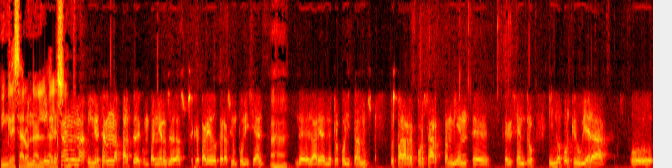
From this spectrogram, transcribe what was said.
ingresaron al, ingresaron Una, ingresaron una parte de compañeros de la Subsecretaría de Operación Policial del área de metropolitanos pues para reforzar también eh, el centro y no porque hubiera o,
